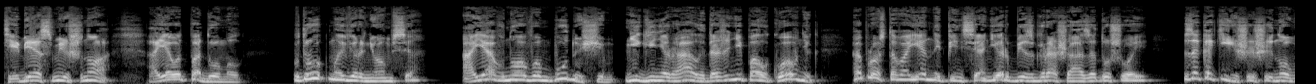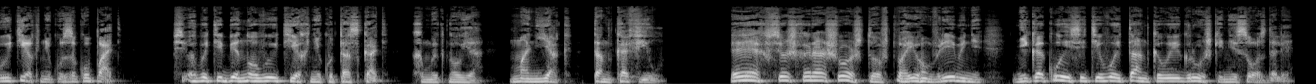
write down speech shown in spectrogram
«Тебе смешно, а я вот подумал, вдруг мы вернемся, а я в новом будущем не генерал и даже не полковник, а просто военный пенсионер без гроша за душой. За какие шиши новую технику закупать? Все бы тебе новую технику таскать, хмыкнул я. Маньяк, танкофил. Эх, все ж хорошо, что в твоем времени никакой сетевой танковой игрушки не создали.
